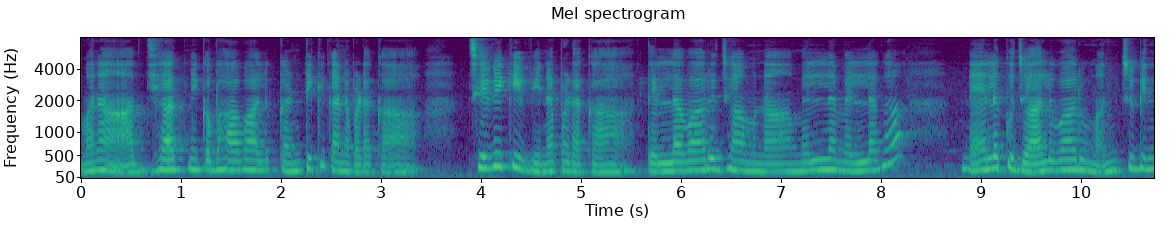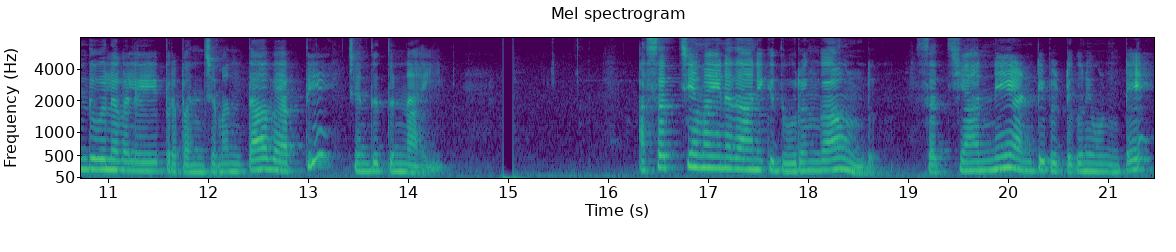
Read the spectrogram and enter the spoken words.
మన ఆధ్యాత్మిక భావాలు కంటికి కనపడక చెవికి వినపడక తెల్లవారుజామున మెల్లమెల్లగా నేలకు జాలువారు మంచు బిందువుల వలె ప్రపంచమంతా వ్యాప్తి చెందుతున్నాయి. అసత్యమైన దానికి దూరంగా ఉండు. సత్యాన్నే అంటిపెట్టుకుని ఉంటే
